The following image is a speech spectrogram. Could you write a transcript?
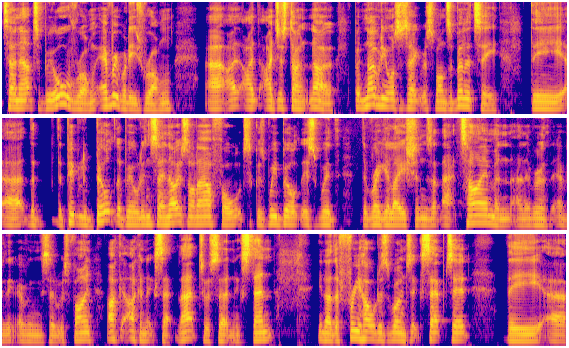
turn out to be all wrong, everybody's wrong, uh, I, I, I, just don't know. But nobody wants to take responsibility. The, uh, the the people who built the building say no, it's not our fault because we built this with the regulations at that time, and, and everything everything everything said was fine. I, I can accept that to a certain extent. You know, the freeholders won't accept it the uh,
